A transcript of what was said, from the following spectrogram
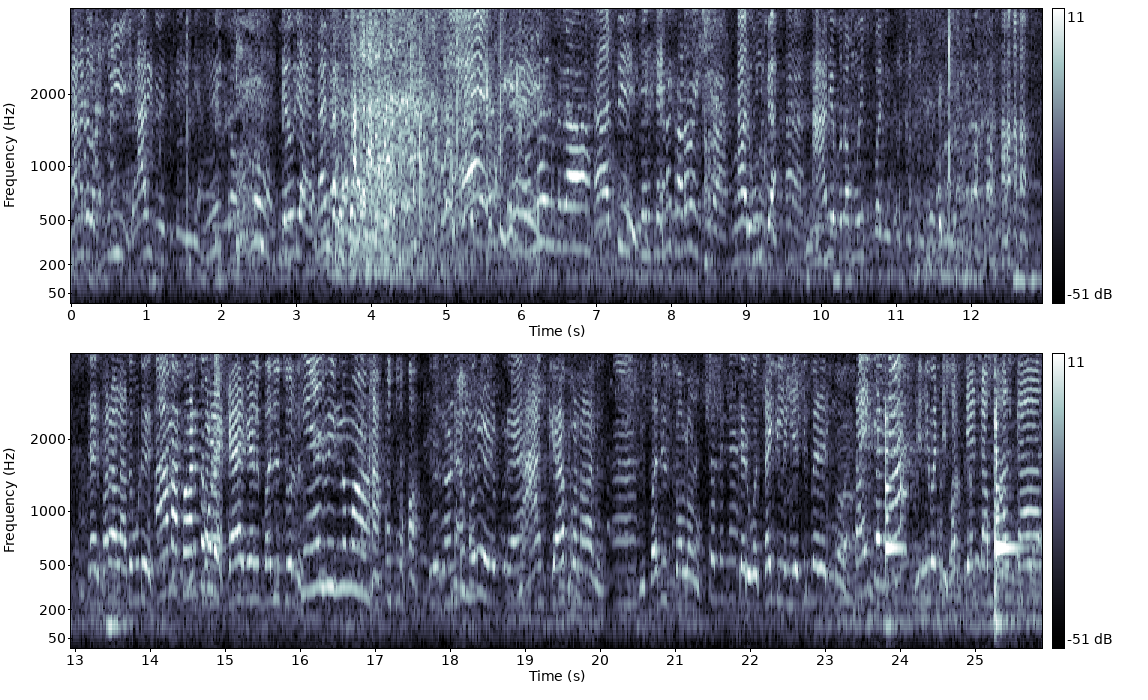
கணக்குல புலி யாருக்கிட்ட வச்சுக்கிறீங்க? தேவடியா அது. எனக்கு என்ன கடை வாங்கிக்கிறா யார் உனக்கா? நானே இப்பதான் முயற்சி பண்ணிக்கிறேன். சரி பரவாயில்ல அதை விடு. ஆமா பணத்தை கூட கேர் கேள்வி பதில் சொல்லு. கேள்வி இன்னுமா? ஆமா. ரெண்டு முறை எழுப்புறேன் நான் கேட்பேன் நானு. நீ பதில் சொல்லணும். சொல்லுங்க. சரி ஒரு சைக்கிள் நீ எத்தனை பேர் எடுத்து போவேன் சைக்கிள் தான் மிதி வண்டி பத்தேண்டா பால்கார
